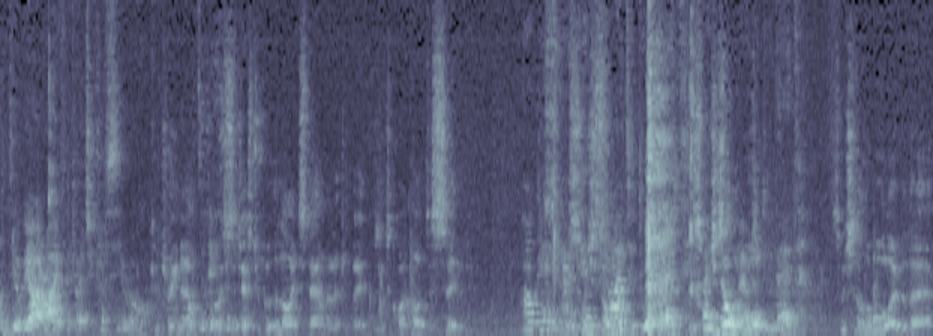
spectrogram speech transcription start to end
until we arrive at redshift zero. Catrina, I suggest you put the lights down a little bit because it's quite hard to see. Okay, I can try to do that if I know where to do that. Switch is on the wall over there,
